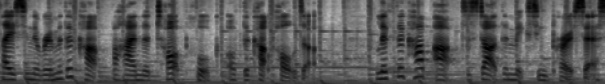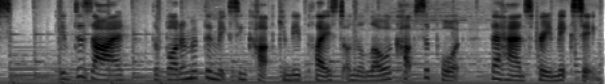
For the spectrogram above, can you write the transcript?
placing the rim of the cup behind the top hook of the cup holder. Lift the cup up to start the mixing process. If desired, the bottom of the mixing cup can be placed on the lower cup support for hands-free mixing.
